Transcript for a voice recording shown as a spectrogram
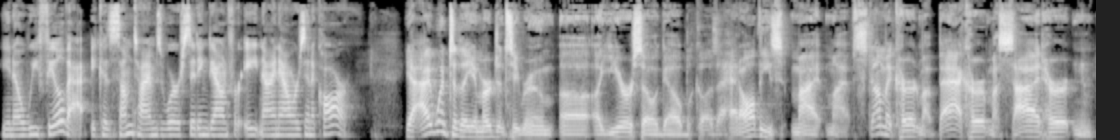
you know, we feel that because sometimes we're sitting down for eight, nine hours in a car. Yeah, I went to the emergency room uh, a year or so ago because I had all these my my stomach hurt, my back hurt, my side hurt, and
